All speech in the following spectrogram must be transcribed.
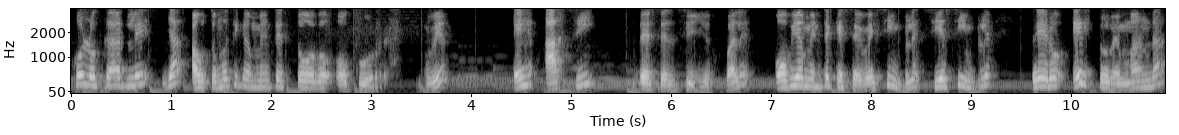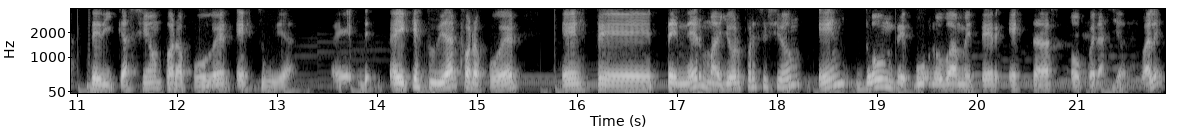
colocarle, ya automáticamente todo ocurre. Muy bien. Es así de sencillo, ¿vale? Obviamente que se ve simple, sí es simple, pero esto demanda dedicación para poder estudiar. Eh, hay que estudiar para poder este, tener mayor precisión en dónde uno va a meter estas operaciones, ¿vale?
